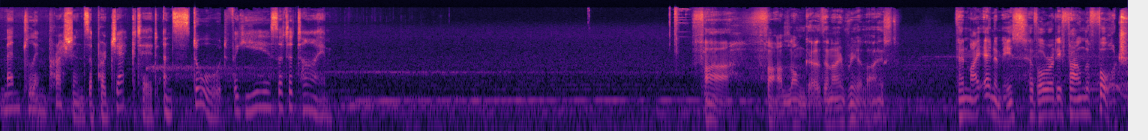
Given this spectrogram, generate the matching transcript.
mental impressions are projected and stored for years at a time. Far, far longer than I realized. Then my enemies have already found the forge.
